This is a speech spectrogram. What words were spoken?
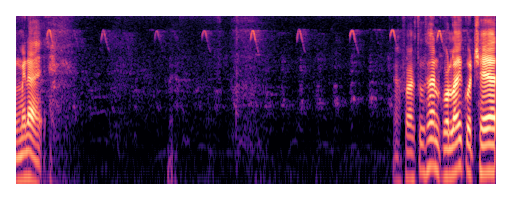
งไม่ได้ฝากทุกท่านกดไลค์กดแชร์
